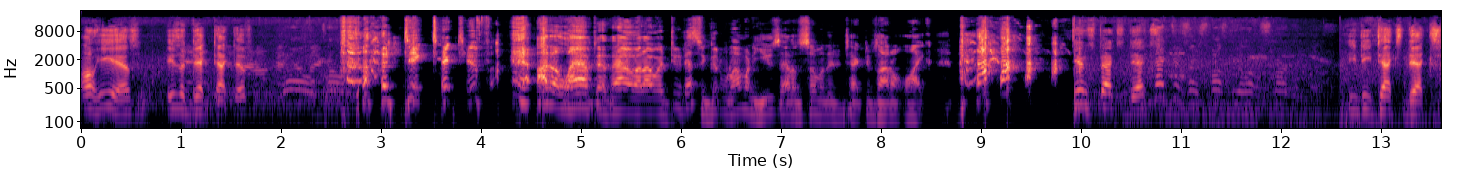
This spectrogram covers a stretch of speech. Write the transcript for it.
Oh, he is. He's a dick detective. No, tell me. detective. I'd have laughed at that one. I would, dude, that's a good one. I'm going to use that on some of the detectives I don't like. He inspects dicks. Detectives are supposed to be a little smarter than this. He detects dicks.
